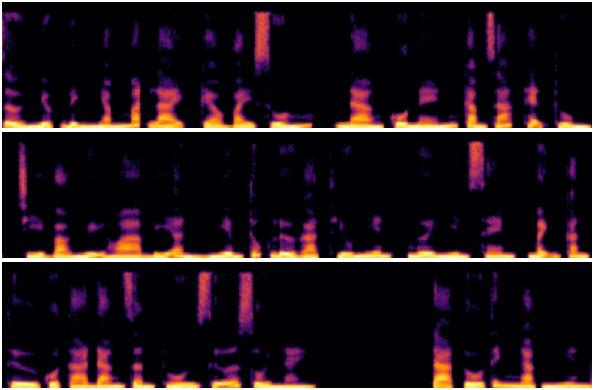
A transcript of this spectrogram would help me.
Sở nhược đình nhắm mắt lại, kéo váy xuống, nàng cố nén cảm giác thẹn thùng, chỉ vào nhụy hoa bí ẩn, nghiêm túc lừa gạt thiếu niên, ngươi nhìn xem, mệnh căn tử của ta đang dần thối giữa rồi này. Tạ tố tinh ngạc nhiên,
